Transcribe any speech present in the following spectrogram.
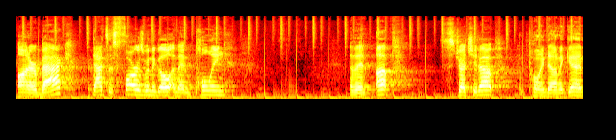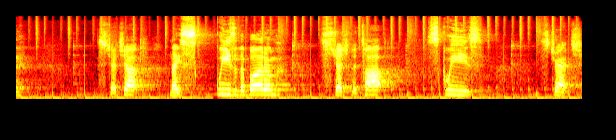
on our back. That's as far as we're gonna go, and then pulling, and then up, stretch it up, and pulling down again, stretch up, nice squeeze at the bottom, stretch the top, squeeze, stretch.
